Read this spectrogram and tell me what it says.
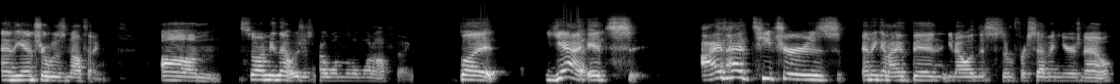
And the answer was nothing. Um, so I mean that was just my one little one-off thing. But yeah, it's I've had teachers, and again, I've been, you know, in the system for seven years now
